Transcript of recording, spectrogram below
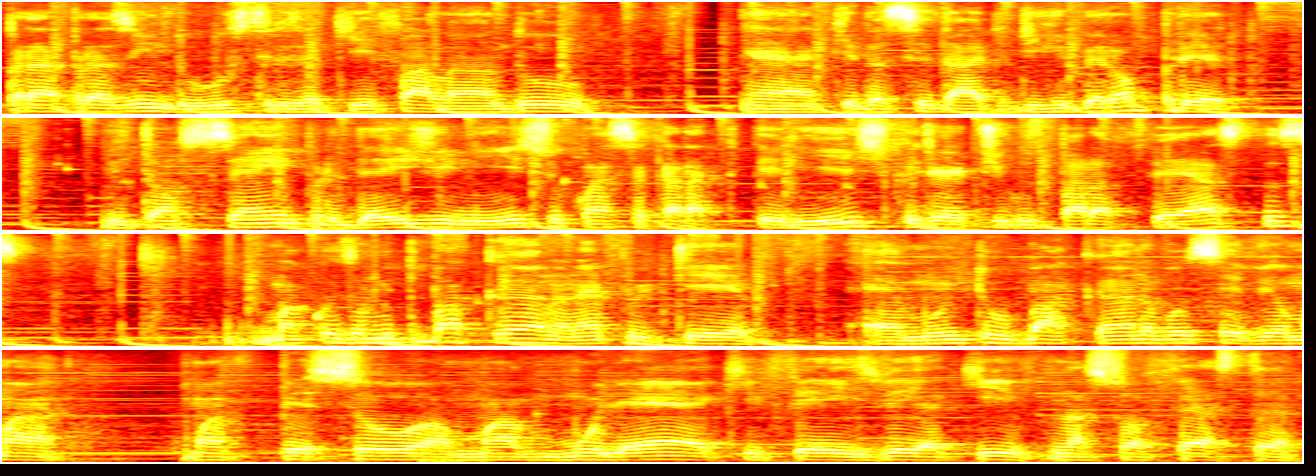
para as indústrias aqui falando é, aqui da cidade de Ribeirão Preto. Então, sempre, desde o início, com essa característica de artigos para festas. Uma coisa muito bacana, né? Porque é muito bacana você ver uma, uma pessoa, uma mulher que fez, veio aqui na sua festa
